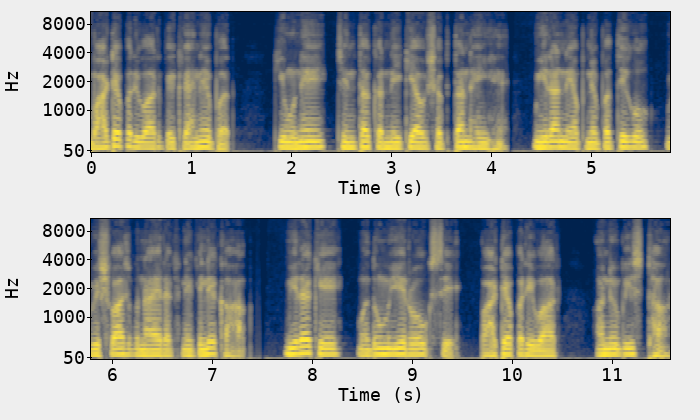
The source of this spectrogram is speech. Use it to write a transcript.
भाटिया परिवार के कहने पर कि उन्हें चिंता करने की आवश्यकता नहीं है, मीरा ने अपने पति को विश्वास बनाए रखने के लिए कहा। मीरा के मधुमेह रोग से भाटिया परिवार अनुभिष था।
